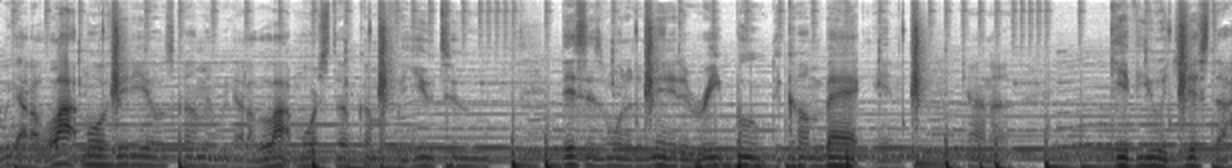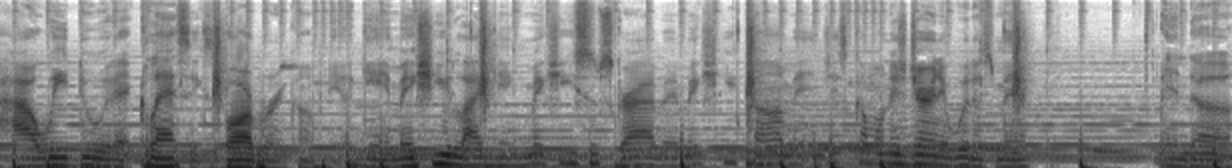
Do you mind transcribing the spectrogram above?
We got a lot more videos coming. We got a lot more stuff coming for YouTube. This is one of the many to reboot to come back and kind of give you a gist of how we do it at Classics Barbering Company. Again, make sure you liking, make sure you subscribing, make sure you comment, just come on this journey with us, man. And uh,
